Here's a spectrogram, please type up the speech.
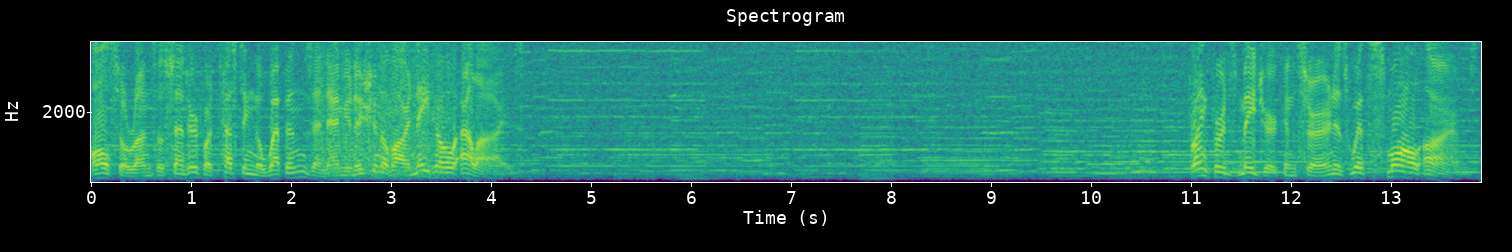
also runs a center for testing the weapons and ammunition of our NATO allies. Frankford's major concern is with small arms,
